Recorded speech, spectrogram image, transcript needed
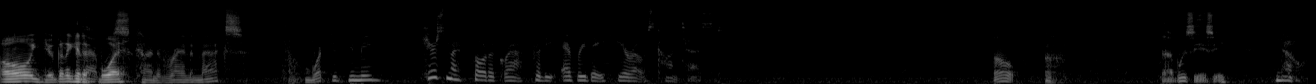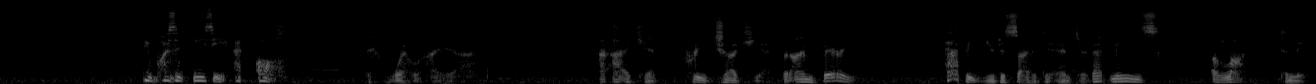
Oh, you're gonna get that it, boy. was kind of random, Max. What did you mean? Here's my photograph for the Everyday Heroes contest. Oh, uh, that was easy. No. It wasn't easy at all. Well, I, uh. I, I can't prejudge yet, but I'm very happy you decided to enter. That means a lot to me.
